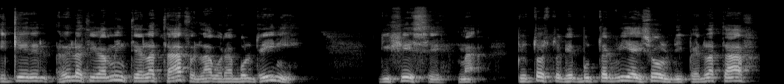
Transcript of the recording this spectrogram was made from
e che relativamente alla TAF Laura Boldrini dicesse ma piuttosto che buttare via i soldi per la TAF,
